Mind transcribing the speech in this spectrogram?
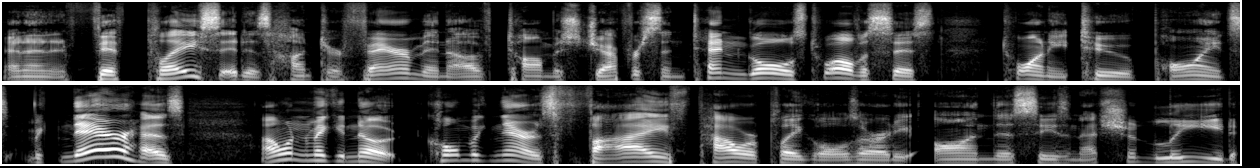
And then in fifth place, it is Hunter Fairman of Thomas Jefferson, 10 goals, 12 assists, 22 points. McNair has, I want to make a note, Cole McNair has five power play goals already on this season. That should lead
